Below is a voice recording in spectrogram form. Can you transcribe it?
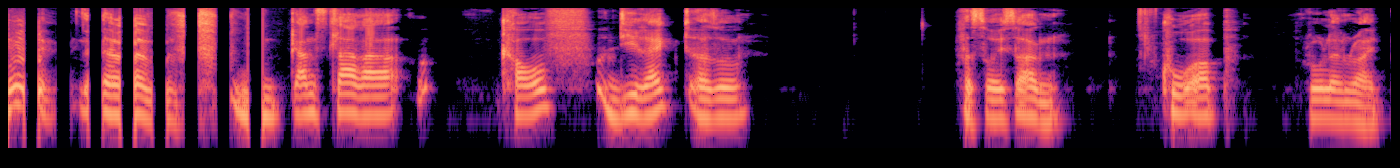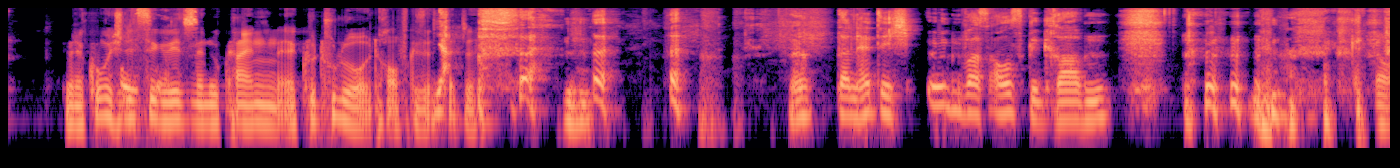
Nee, äh, ganz klarer Kauf direkt, also was soll ich sagen? Koop, Roll and Ride. Wäre eine komische Liste gewesen, wenn du keinen äh, Cthulhu draufgesetzt ja. hättest. ne? Dann hätte ich irgendwas ausgegraben. genau.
